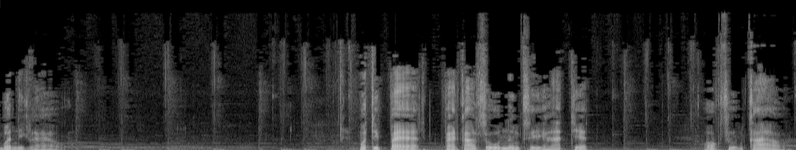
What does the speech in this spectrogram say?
เบิ้ลอีกแล้วงวดที่ 8 8 9 0 1 4 5 7 ออก 0 9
